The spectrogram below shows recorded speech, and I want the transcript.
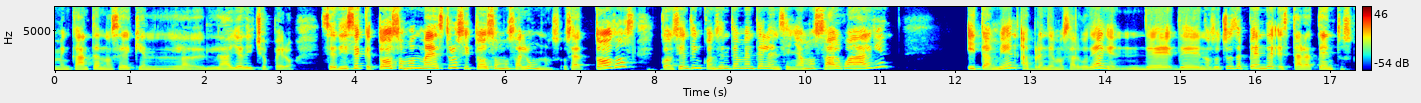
me encanta, no sé quién la, haya dicho, pero se dice que todos somos maestros y todos somos alumnos. O sea, todos, consciente e inconscientemente, le enseñamos algo a alguien y también aprendemos algo de alguien. De, de nosotros depende estar atentos.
